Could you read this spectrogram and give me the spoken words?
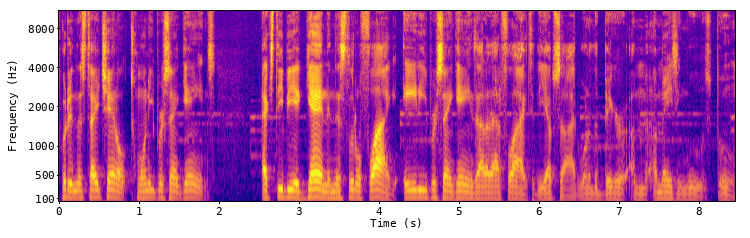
put in this tight channel, 20% gains. XDB again in this little flag, 80% gains out of that flag to the upside. One of the bigger, um, amazing moves. Boom.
